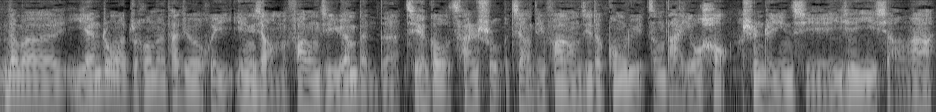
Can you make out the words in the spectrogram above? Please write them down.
那么严重了之后呢，它就会影响我们发动机原本的结构参数，降低发动机的功率，增大油耗，甚至引起一些异响啊，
